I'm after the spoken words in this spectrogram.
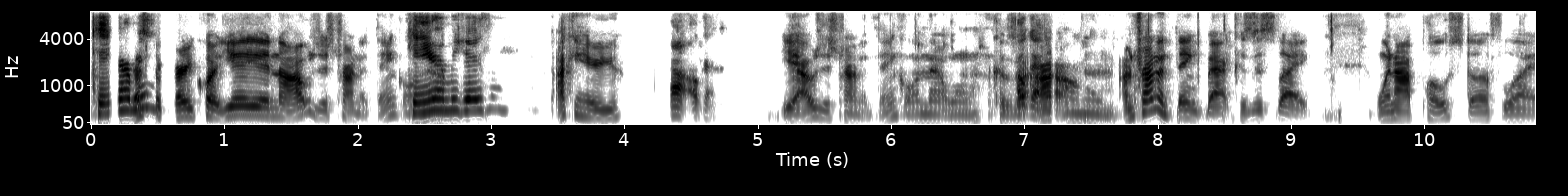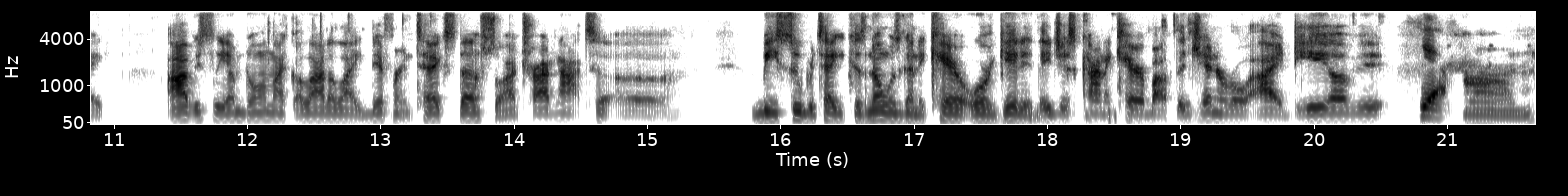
Can you hear me? That's a great question. Yeah, yeah. No, I was just trying to think. Can you hear me, Jason? I can hear you. Oh, okay. Yeah, I was just trying to think on that one because okay. I, um, I'm trying to think back because it's like when I post stuff, like obviously I'm doing like a lot of like different tech stuff, so I try not to uh be super techy because no one's gonna care or get it. They just kind of care about the general idea of it. Yeah. Um.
